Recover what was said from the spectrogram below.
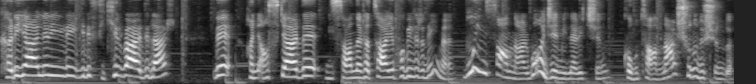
kariyerleriyle ilgili fikir verdiler ve hani askerde insanlar hata yapabilir değil mi? Bu insanlar, bu acemiler için komutanlar şunu düşündü.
